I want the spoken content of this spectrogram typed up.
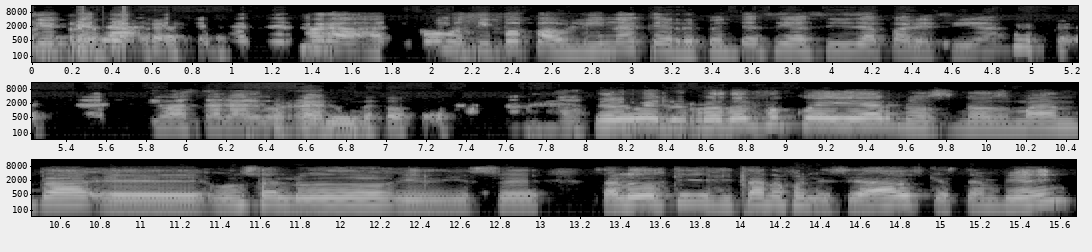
Si empieza, para, así como tipo Paulina, que de repente así así desaparecía, iba a estar algo raro. Pero bueno, Rodolfo Cuellar nos, nos manda eh, un saludo y dice, saludos Quille Gitano, felicidades, que estén bien.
